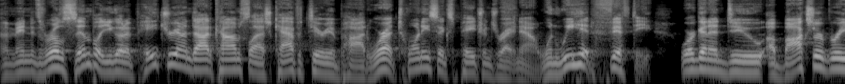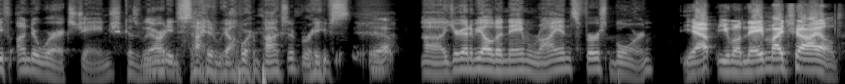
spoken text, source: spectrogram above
I mean, it's real simple. You go to patreon.com slash cafeteria pod. We're at 26 patrons right now. When we hit 50, we're going to do a boxer brief underwear exchange because we already decided we all wear boxer briefs. Yep. Uh, you're going to be able to name Ryan's firstborn. Yep. You will name my child.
